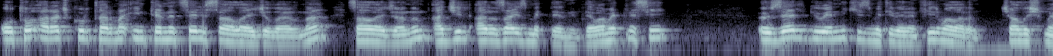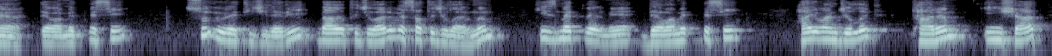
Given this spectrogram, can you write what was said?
oto araç kurtarma internet servis sağlayıcılarına sağlayıcılarının acil arıza hizmetlerinin devam etmesi, özel güvenlik hizmeti veren firmaların çalışmaya devam etmesi, su üreticileri, dağıtıcıları ve satıcılarının hizmet vermeye devam etmesi, hayvancılık, tarım, inşaat,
